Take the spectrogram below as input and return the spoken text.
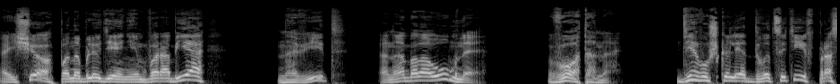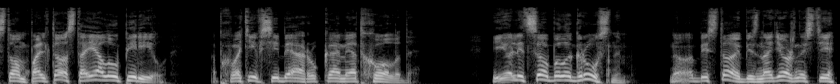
А еще, по наблюдениям воробья, на вид она была умная. Вот она. Девушка лет двадцати в простом пальто стояла у перил, обхватив себя руками от холода. Ее лицо было грустным, но без той безнадежности,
